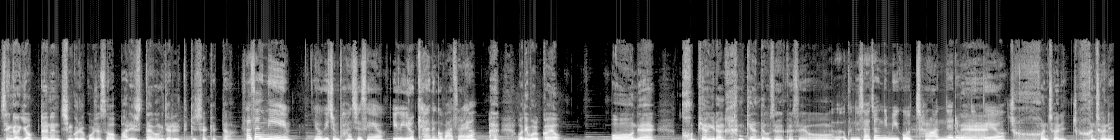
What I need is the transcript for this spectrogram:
생각이 없다는 친구를 꼬셔서 바리스타 강좌를 듣기 시작했다. 사장님 여기 좀 봐주세요. 이거 이렇게 하는 거 맞아요? 어디 볼까요? 어, 네. 커피향이랑 함께 한다고 생각하세요. 어, 근데 사장님 이거 잘 안 내려오는데요? 천천히, 천천히.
